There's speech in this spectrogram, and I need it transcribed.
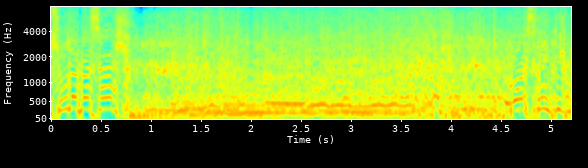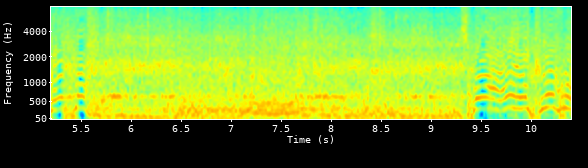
Der Schulterpassage. Du machst richtig weiter. Zwei, eine Kurve.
